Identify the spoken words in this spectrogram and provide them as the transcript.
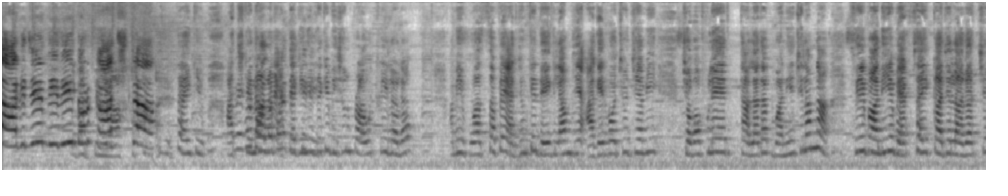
লাগছে দিদি তোর কাজটা। থ্যাংক ইউ আজকে না আমার একটা জিনিস দেখে ভীষণ প্রাউড ফিল হলো। আমি হোয়াটসঅ্যাপে একজনকে দেখলাম যে আগের বছর যে আমি জবা ফুলের থালাটা বানিয়েছিলাম না সে বানিয়ে ব্যবসায়িক কাজে লাগাচ্ছে।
